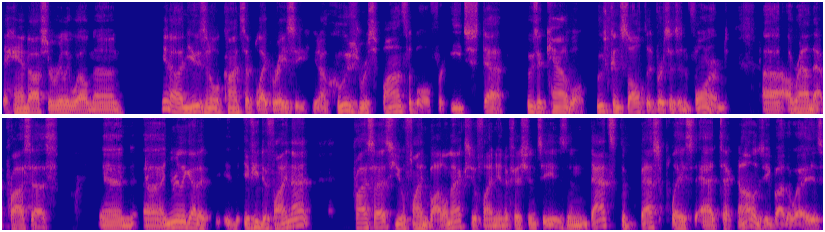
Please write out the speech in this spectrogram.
The handoffs are really well known, you know, and use an old concept like RACI, you know, who's responsible for each step, who's accountable, who's consulted versus informed uh, around that process. And uh, you really got to, if you define that, process, you'll find bottlenecks, you'll find inefficiencies. And that's the best place to add technology, by the way, is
